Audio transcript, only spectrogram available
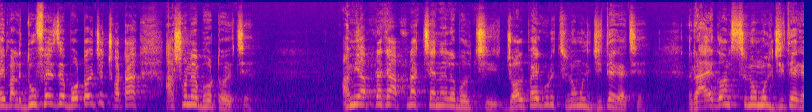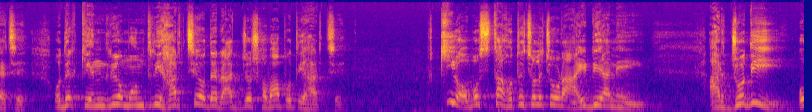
এই মানে দু ফেজে ভোট হয়েছে, ছটা আসনে ভোট হয়েছে। আমি আপনাকে আপনার চ্যানেলে বলছি, জলপাইগুড়ি তৃণমূল জিতে গেছে, রায়গঞ্জ তৃণমূল জিতে গেছে, ওদের কেন্দ্রীয় মন্ত্রী হারছে, ওদের রাজ্য সভাপতি হারছে। কি অবস্থা হতে চলেছে, ওর আইডিয়া নেই। আর যদি ও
